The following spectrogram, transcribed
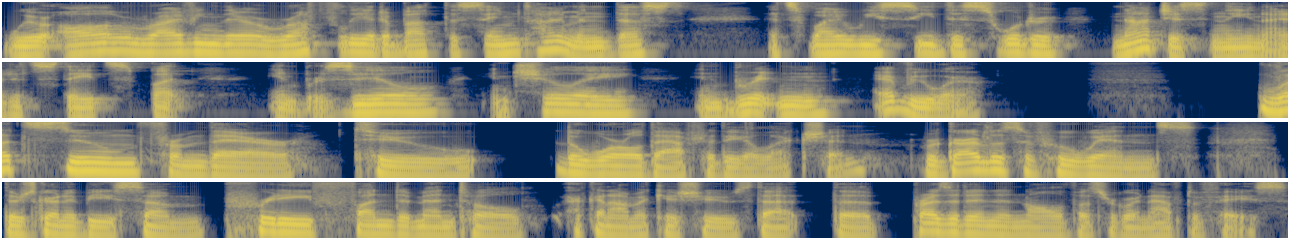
we're all arriving there roughly at about the same time. And thus, that's why we see disorder not just in the United States, but in Brazil, in Chile, in Britain, everywhere. Let's zoom from there to the world after the election. Regardless of who wins, there's going to be some pretty fundamental economic issues that the president and all of us are going to have to face.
